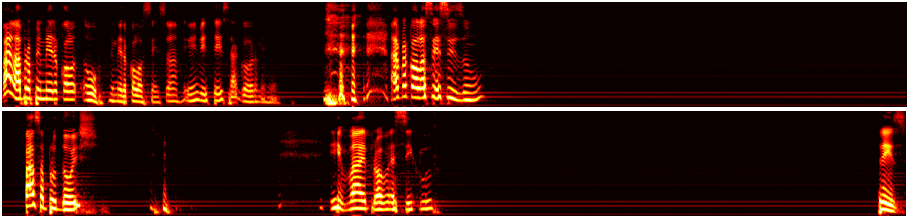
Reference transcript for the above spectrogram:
Vai lá para a primeira, oh, primeira Colossenses. Eu inventei isso agora, minha gente. Vai para Colossenses 1. Passa para o 2. e vai para o versículo 13.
